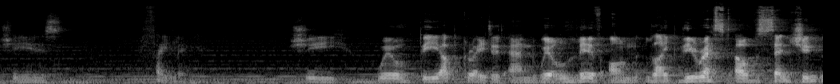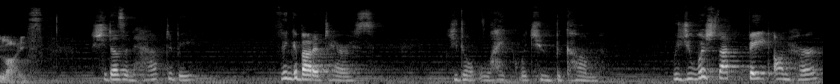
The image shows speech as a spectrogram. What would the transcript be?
She is failing. She will be upgraded and will live on like the rest of sentient life. She doesn't have to be. Think about it, Taris. You don't like what you've become. Would you wish that fate on her?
